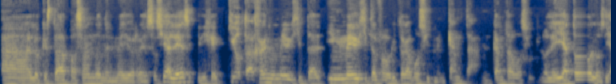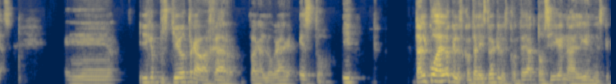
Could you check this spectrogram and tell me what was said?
a lo que estaba pasando en el medio de redes sociales y dije, quiero trabajar en un medio digital. Y mi medio digital favorito era BuzzFeed, me encanta, me encanta BuzzFeed, lo leía todos los días. Eh, y dije, pues quiero trabajar para lograr esto. Y tal cual lo que les conté, la historia que les conté a tosiguen a alguien, es que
